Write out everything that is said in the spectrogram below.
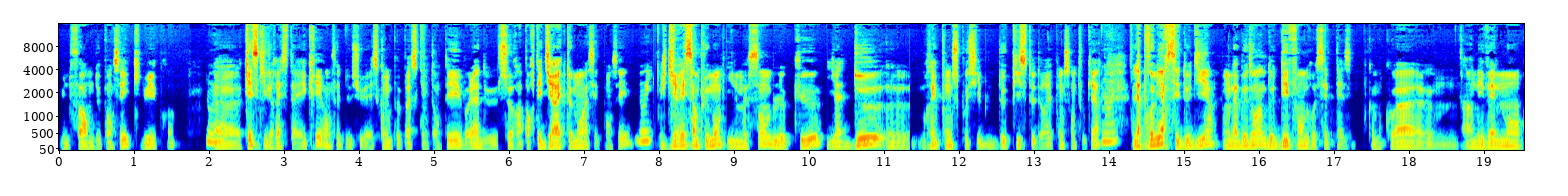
une forme de pensée qui lui est propre, euh, qu'est-ce qu'il reste à écrire en fait dessus? Est-ce qu'on ne peut pas se contenter, voilà, de se rapporter directement à cette pensée? Oui. Je dirais simplement qu'il me semble qu'il y a deux euh, réponses possibles, deux pistes de réponse en tout cas. La première, c'est de dire on a besoin de défendre cette thèse, comme quoi euh, un événement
